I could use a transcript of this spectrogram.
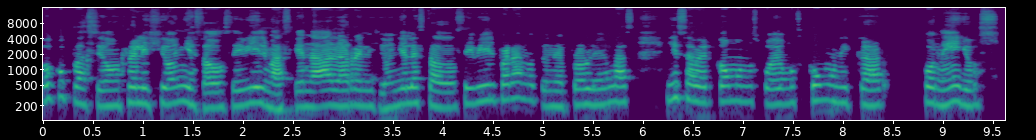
ocupación, religión y estado civil, más que nada la religión y el estado civil para no tener problemas y saber cómo nos podemos comunicar con ellos.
